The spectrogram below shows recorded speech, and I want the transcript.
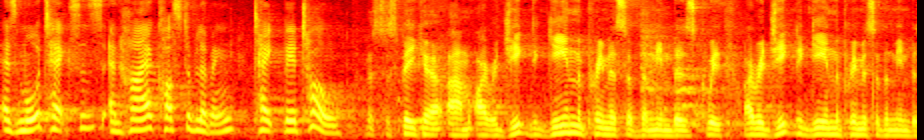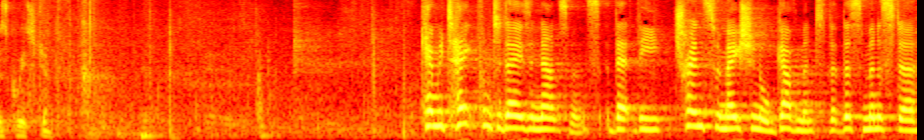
as more taxes and higher cost of living take their toll? Mr Speaker, um, I reject again the premise of the member's I reject again the premise of the member's question. Can we take from today's announcements that the transformational government that this minister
